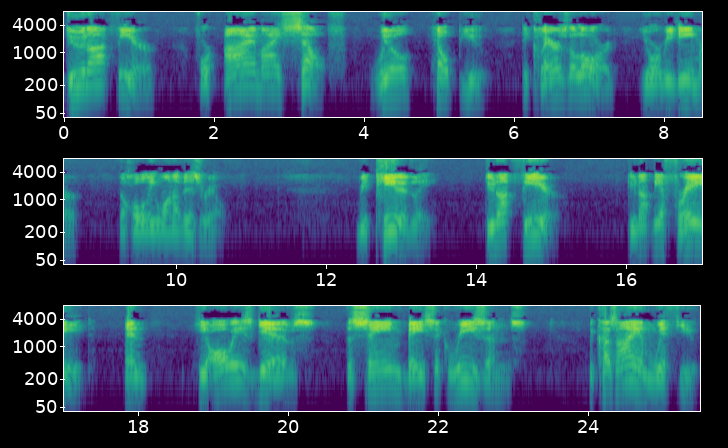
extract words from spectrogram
Do not fear, for I myself will help you, declares the Lord, your Redeemer, the Holy One of Israel. Repeatedly, do not fear, do not be afraid. And he always gives the same basic reasons. Because I am with you.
